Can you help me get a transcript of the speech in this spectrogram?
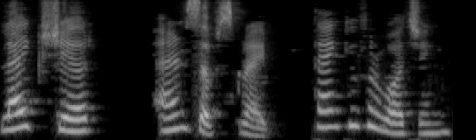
Like, share and subscribe. Thank you for watching.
